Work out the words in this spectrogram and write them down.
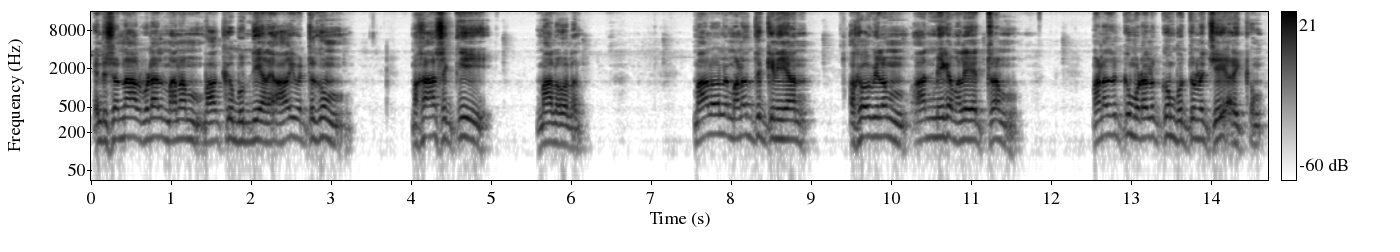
என்று சொன்னால் உடல் மனம் வாக்கு புத்தி ஆகியவற்றுக்கும் மகாசக்தி மாலோலன். மாலோலன் மனத்துக்கினியான் அகோவிலம் ஆன்மீக மலையேற்றம் மனதுக்கும் உடலுக்கும் புத்துணர்ச்சியை அளிக்கும்.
